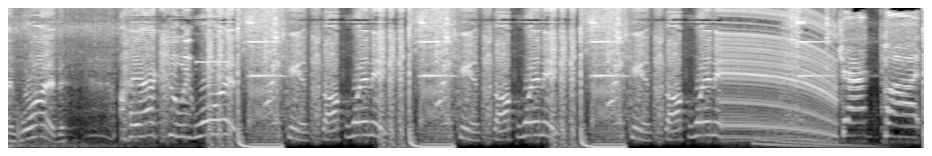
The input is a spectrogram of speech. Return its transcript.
I won! I actually won! I can't stop winning! I can't stop winning! I can't stop winning! Jackpot!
